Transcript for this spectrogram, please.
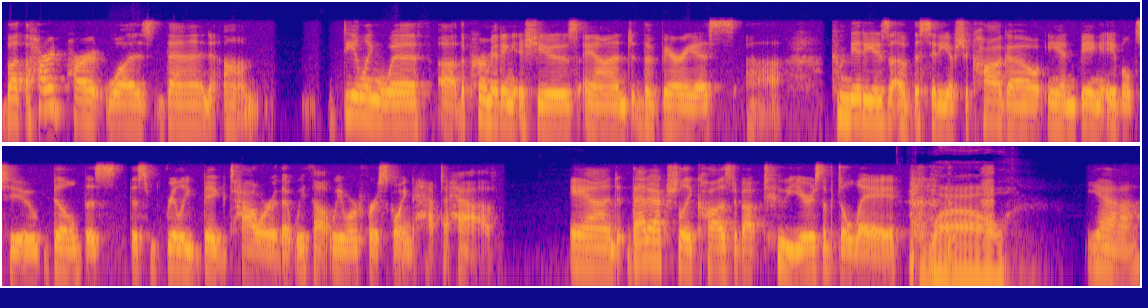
but the hard part was then um, dealing with uh, the permitting issues and the various. Uh, committees of the city of Chicago in being able to build this this really big tower that we thought we were first going to have to have and that actually caused about two years of delay. Wow. yeah,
